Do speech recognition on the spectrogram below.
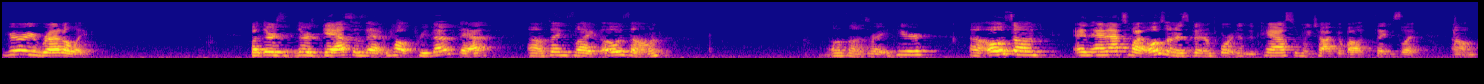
very readily. But there's, there's gases that help prevent that. Uh, things like ozone. Ozone's right here. Uh, ozone, and, and that's why ozone has been important in the past when we talk about things like um,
